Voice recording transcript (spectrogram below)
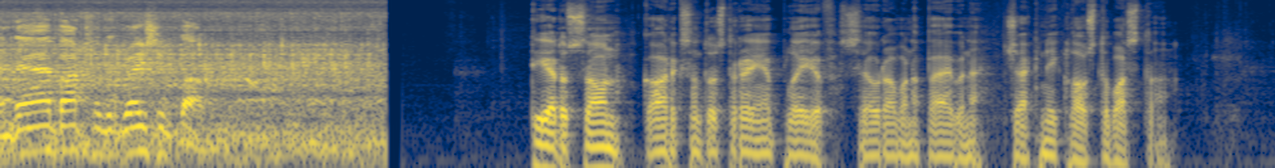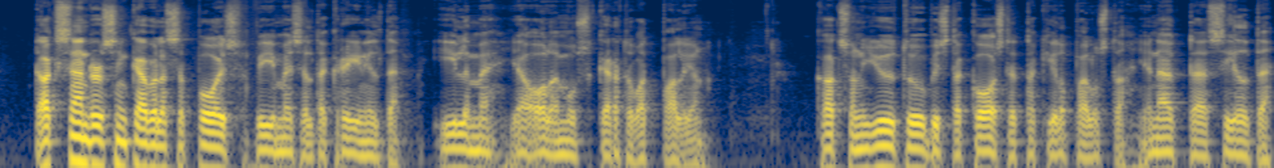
And there, but for the grace of God. Tiedossa on 18 reijän playoff seuraavana päivänä Jack Nicklausta vastaan. Doug Sandersin kävellessä pois viimeiseltä greeniltä ilme ja olemus kertovat paljon. Katson YouTubesta koostetta kilpailusta ja näyttää siltä,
